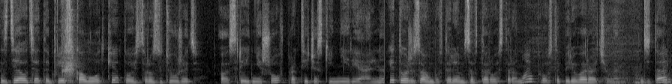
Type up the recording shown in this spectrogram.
Сделать это без колодки, то есть разутюжить а, средний шов практически нереально. И то же самое повторяем со второй стороной, просто переворачиваем деталь,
